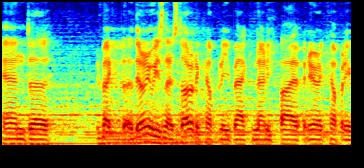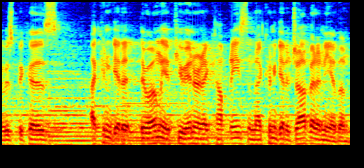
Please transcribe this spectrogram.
and uh, in fact, the only reason I started a company back in '95, an internet company, was because I couldn't get it. There were only a few internet companies, and I couldn't get a job at any of them.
